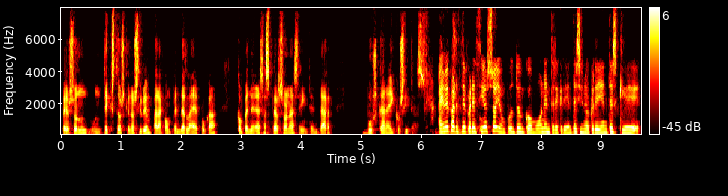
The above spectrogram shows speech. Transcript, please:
pero son un- un textos que nos sirven para comprender la época, comprender a esas personas e intentar buscar ahí cositas. A mí me parece histórico. precioso y un punto en común entre creyentes y no creyentes que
